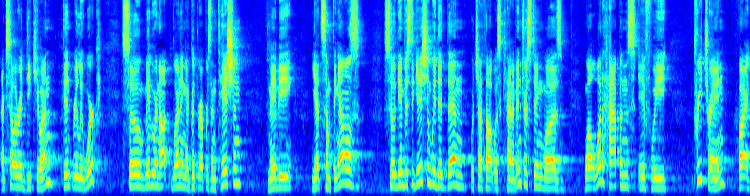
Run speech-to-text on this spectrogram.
accelerate DQN, didn't really work. So maybe we're not learning a good representation, maybe yet something else. So the investigation we did then, which I thought was kind of interesting, was, well, what happens if we pre-train by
